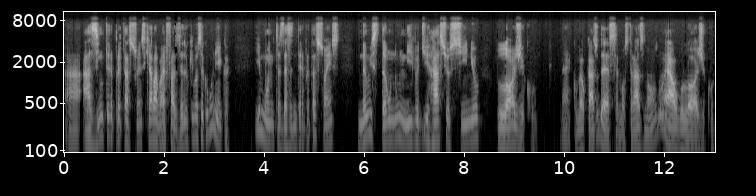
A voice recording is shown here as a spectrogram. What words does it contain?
às interpretações que ela vai fazer do que você comunica. E muitas dessas interpretações não estão num nível de raciocínio lógico, né? como é o caso dessa. Mostrar as mãos não é algo lógico.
